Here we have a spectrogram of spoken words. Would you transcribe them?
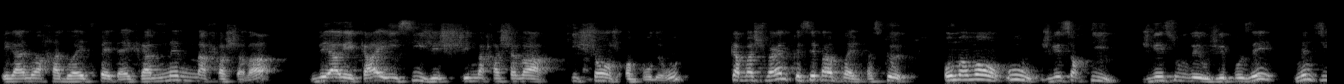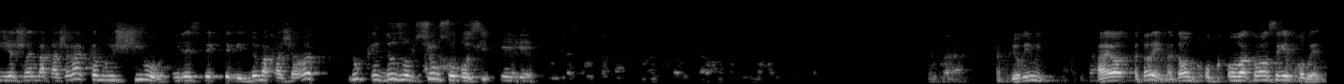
et la Noacha doivent être faites avec la même machashava. Et ici, j'ai j'ai une machashava qui change en cours de route. Kamashmaran, que ce n'est pas un problème. Parce que au moment où je l'ai sorti, je l'ai soulevé ou je l'ai posé, même si j'ai changé de machashava, comme le shiur, il respectait les deux machashavot, donc les deux options sont possibles. A priori, oui. Alors, attendez, maintenant, on, va commencer les problèmes.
